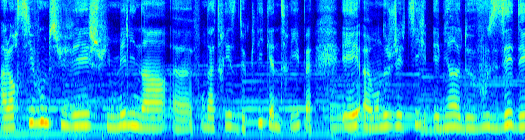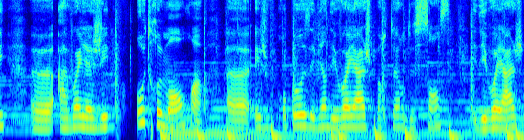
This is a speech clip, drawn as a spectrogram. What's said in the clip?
Alors si vous me suivez, je suis Mélina, euh, fondatrice de Click and Trip et euh, mon objectif est bien de vous aider euh, à voyager autrement et je vous propose eh bien, des voyages porteurs de sens et des voyages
